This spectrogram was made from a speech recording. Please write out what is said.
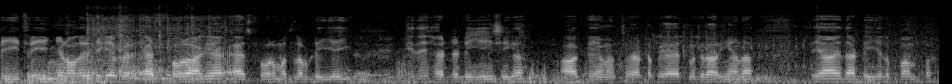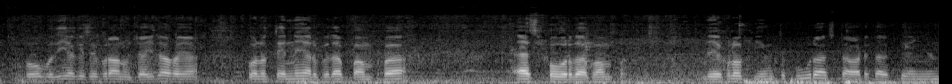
P3 ਇੰਜਨ ਆਉਂਦੇ ਸੀਗੇ, ਫਿਰ S4 ਆ ਗਿਆ। S4 ਮਤਲਬ DI ਇਹਦੇ ਹੈੱਡ DI ਸੀਗਾ। ਆ ਕੇਮ ਸੈੱਟ ਪਿਆ ਇਹ ਦਾ। ਤੇ ਆ ਇਹਦਾ ਡੀਜ਼ਲ ਪੰਪ, ਬਹੁਤ ਵਧੀਆ ਕਿਸੇ ਭਰਾ ਨੂੰ ਚਾਹੀਦਾ ਹੋਇਆ। ਕੋਲ 3000 ਰੁਪਏ ਦਾ ਪੰਪ ਆ S4 ਦਾ ਪੰਪ। ਦੇਖ ਲਓ, ਕੀਮਤ ਪੂਰਾ ਸਟਾਰਟ ਕਰਕੇ ਇੰਜਨ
